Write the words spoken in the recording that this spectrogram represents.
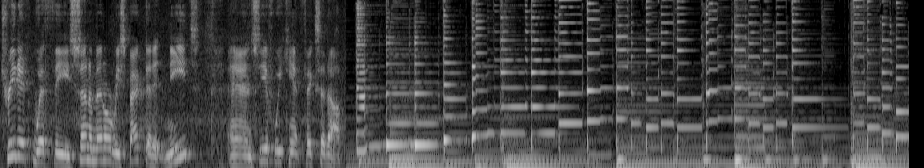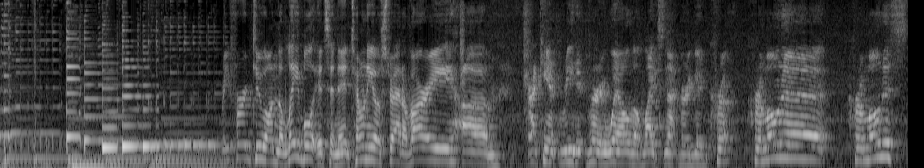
treat it with the sentimental respect that it needs and see if we can't fix it up. Referred to on the label, it's an Antonio Stradivari. Um, I can't read it very well. The light's not very good. Cremona, Cremonus,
